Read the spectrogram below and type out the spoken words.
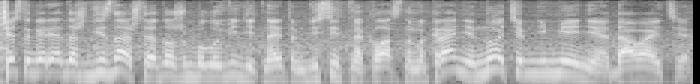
Честно говоря, я даже не знаю, что я должен был увидеть на этом действительно классном экране, но тем не менее, давайте.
